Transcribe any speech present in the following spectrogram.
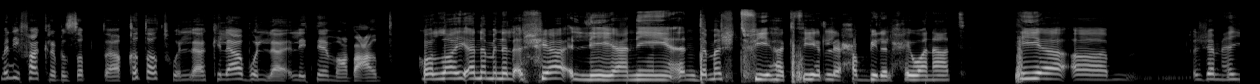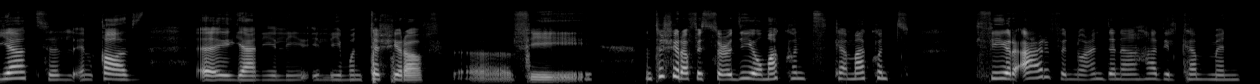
ماني فاكرة بالضبط قطط ولا كلاب ولا الاثنين مع بعض. والله أنا من الأشياء اللي يعني اندمجت فيها كثير لحبي للحيوانات. هي جمعيات الإنقاذ آه، يعني اللي اللي منتشرة في منتشرة في السعودية وما كنت ما كنت كثير أعرف إنه عندنا هذه الكم من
